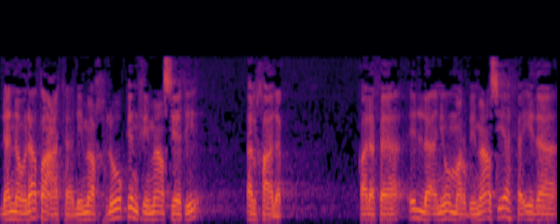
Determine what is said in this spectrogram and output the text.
لأنه لا طاعة لمخلوق في معصية الخالق. قال فإلا أن يؤمر بمعصية فإذا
